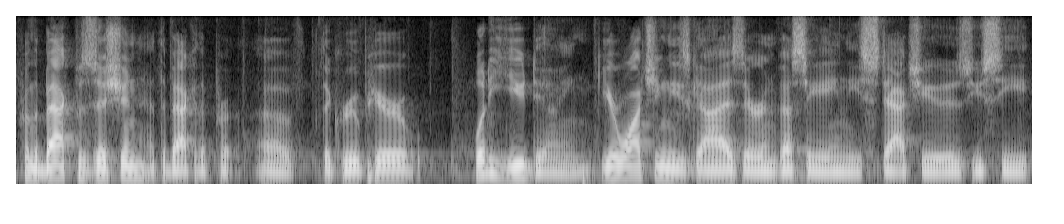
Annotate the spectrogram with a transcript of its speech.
from the back position at the back of the pr- of the group here, what are you doing? You're watching these guys. They're investigating these statues. You see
